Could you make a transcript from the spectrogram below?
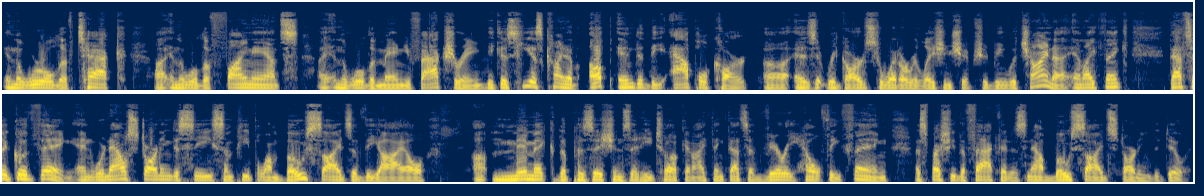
in the world of tech, uh, in the world of finance, uh, in the world of manufacturing, because he has kind of upended the apple cart uh, as it regards to what our relationship should be with China. And I think that's a good thing. And we're now starting to see some people on both sides of the aisle uh, mimic the positions that he took. And I think that's a very healthy thing, especially the fact that it's now both sides starting to do it.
